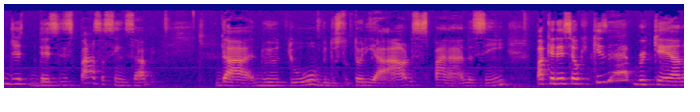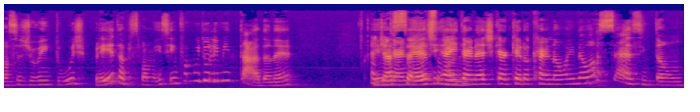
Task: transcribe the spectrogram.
de, desses espaços, assim, sabe? Da, do YouTube, dos tutoriais, dessas paradas, assim pra querer ser o que quiser, porque a nossa juventude, preta principalmente, sempre foi muito limitada, né? É E de a internet, acesso, a internet, quer queira ou quer não, ainda é um acesso, então...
